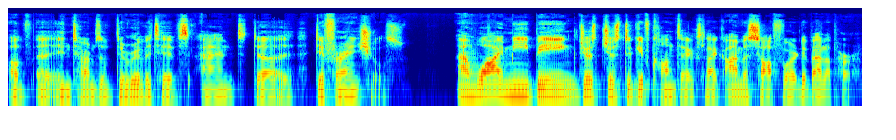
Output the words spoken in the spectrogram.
of uh, in terms of derivatives and the differentials. And why me being just just to give context, like I'm a software developer,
